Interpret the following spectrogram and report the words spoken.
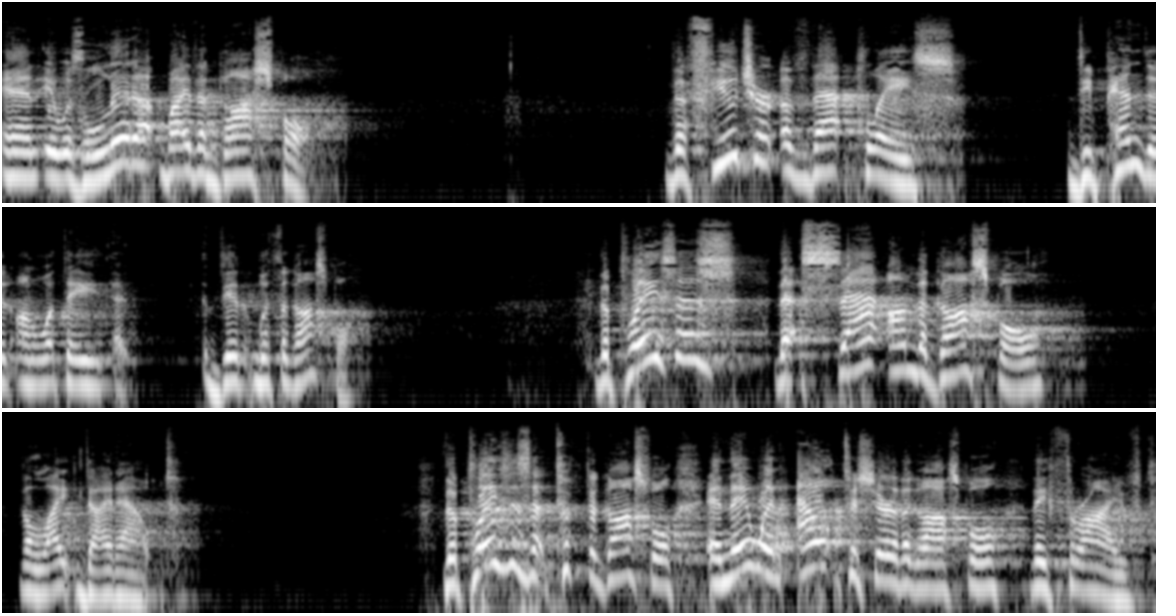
and it was lit up by the gospel. The future of that place depended on what they did with the gospel. The places that sat on the gospel, the light died out. The places that took the gospel and they went out to share the gospel, they thrived.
